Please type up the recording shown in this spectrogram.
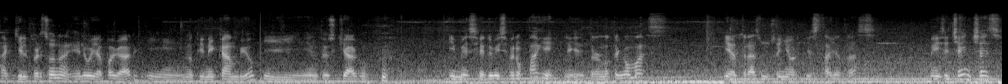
Aquí el personaje lo voy a pagar y no tiene cambio. Y entonces, ¿qué hago? Y me siento y me dice, pero pague. Le dije, pero no tengo más. Y atrás un señor que está allá atrás me dice, changes.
